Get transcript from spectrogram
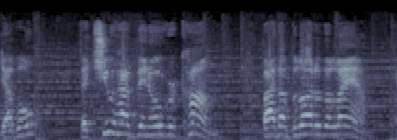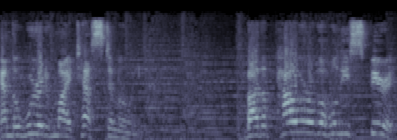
devil, that you have been overcome by the blood of the Lamb and the word of my testimony. By the power of the Holy Spirit,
